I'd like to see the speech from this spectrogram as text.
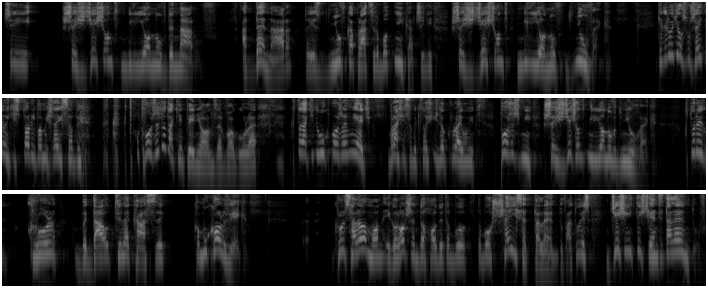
Czyli 60 milionów denarów. A denar to jest dniówka pracy robotnika, czyli 60 milionów dniówek. Kiedy ludzie usłyszeli tę historię, pomyśleli sobie, kto pożycza takie pieniądze w ogóle? Kto taki dług może mieć? Wreszcie sobie ktoś idzie do króla i mówi, pożycz mi 60 milionów dniówek. Który król by dał tyle kasy komukolwiek? Król Salomon, jego roczne dochody to było, to było 600 talentów, a tu jest 10 tysięcy talentów.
